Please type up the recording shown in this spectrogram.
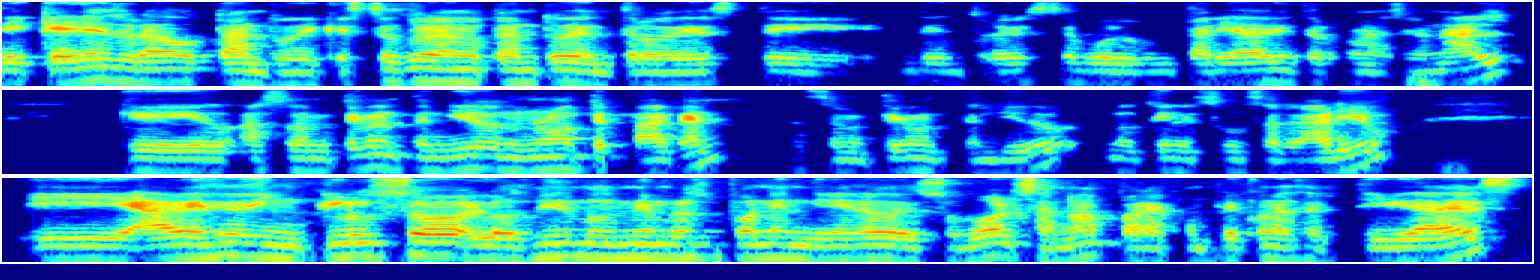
de que hayas durado tanto, de que estés durando tanto dentro de este, dentro de este voluntariado internacional, que hasta donde tengo entendido no te pagan, hasta donde tengo entendido, no tienes un salario, y a veces incluso los mismos miembros ponen dinero de su bolsa, ¿no? Para cumplir con las actividades.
